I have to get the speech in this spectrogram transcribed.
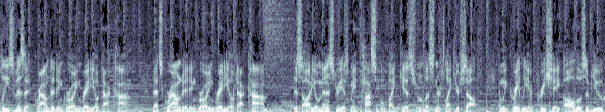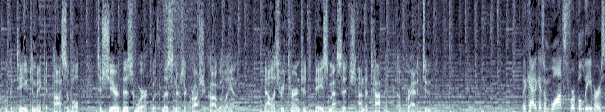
please visit groundedandgrowingradio.com. That's groundedandgrowingradio.com. This audio ministry is made possible by gifts from listeners like yourself and we greatly appreciate all those of you who continue to make it possible to share this work with listeners across Chicagoland. Now let's return to today's message on the topic of gratitude. The Catechism wants for believers,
